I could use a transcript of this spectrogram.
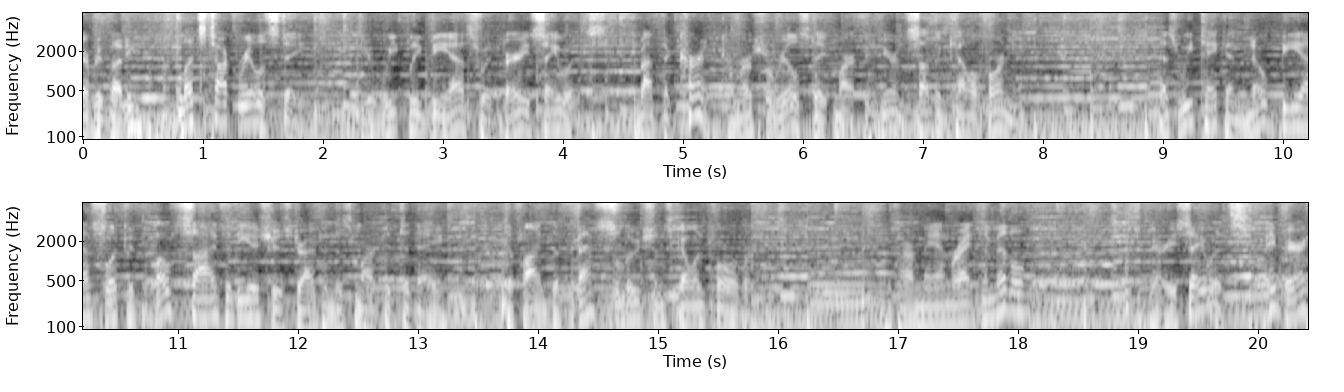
everybody. Let's talk real estate. Your weekly BS with Barry Saywitz about the current commercial real estate market here in Southern California. As we take a no BS look at both sides of the issues driving this market today to find the best solutions going forward. With our man right in the middle, Barry Saywitz. Hey, Barry.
